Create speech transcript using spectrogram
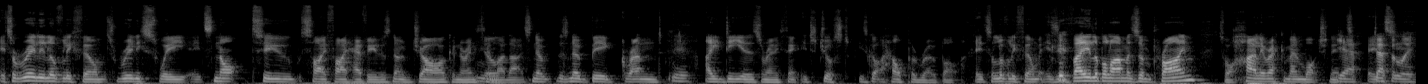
It's a really lovely film. It's really sweet. It's not too sci-fi heavy. There's no jargon or anything No. like that. It's no there's no big grand Yeah. ideas or anything. It's just he's got a helper robot. It's a lovely film. It is available on Amazon Prime, so I highly recommend watching it. Yeah, It's definitely,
